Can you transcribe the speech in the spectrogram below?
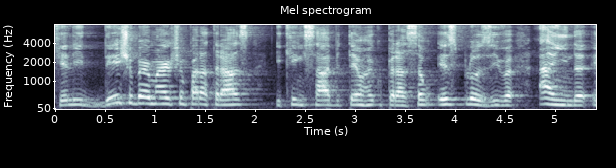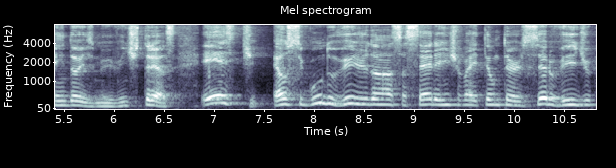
que ele deixe o bear market para trás e quem sabe tenha uma recuperação explosiva ainda em 2023. Este é o segundo vídeo da nossa série, a gente vai ter um terceiro vídeo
